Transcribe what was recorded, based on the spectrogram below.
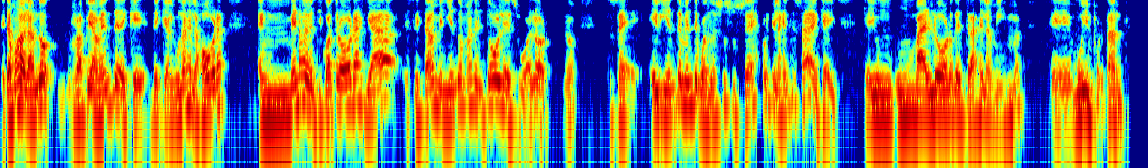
Estamos hablando rápidamente de que, de que algunas de las obras en menos de 24 horas ya se estaban vendiendo más del doble de su valor, ¿no? Entonces, evidentemente cuando eso sucede es porque la gente sabe que hay, que hay un, valor detrás de la misma eh, muy importante.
